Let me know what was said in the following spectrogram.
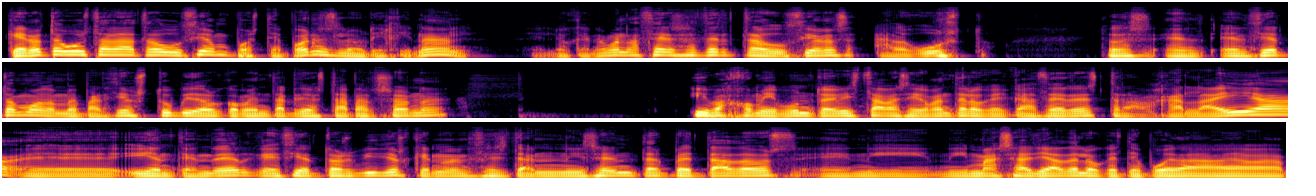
que no te gusta la traducción, pues te pones lo original. Eh, lo que no van a hacer es hacer traducciones al gusto. Entonces, en, cierto modo, me pareció estúpido el comentario de esta persona. Y bajo mi punto de vista, básicamente lo que hay que hacer es trabajar la IA eh, y entender que hay ciertos vídeos que no necesitan ni ser interpretados eh, ni, ni, más allá de lo que te pueda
